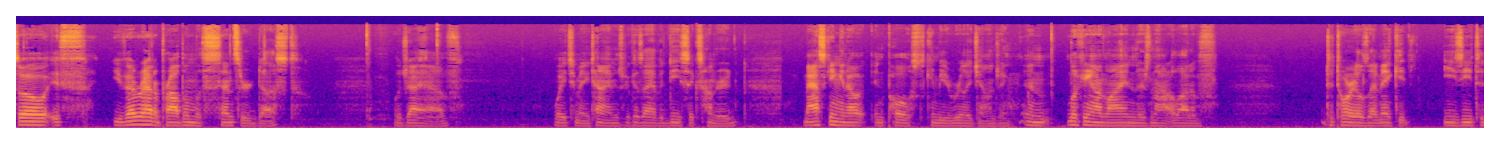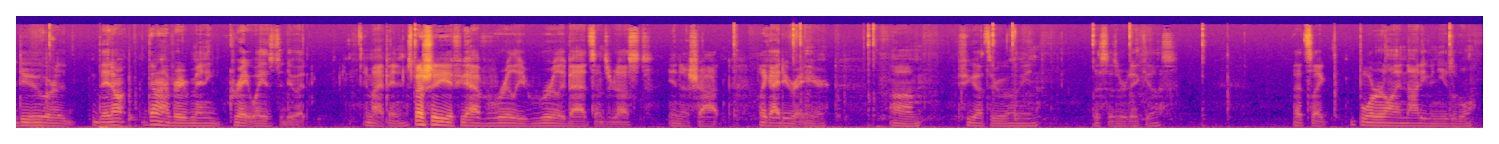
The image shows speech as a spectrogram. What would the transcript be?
So if you've ever had a problem with sensor dust, which I have way too many times because I have a D600, masking it out in post can be really challenging. And looking online, there's not a lot of tutorials that make it easy to do or they don't they don't have very many great ways to do it in my opinion especially if you have really really bad sensor dust in a shot like I do right here um, if you got through I mean this is ridiculous that's like borderline not even usable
